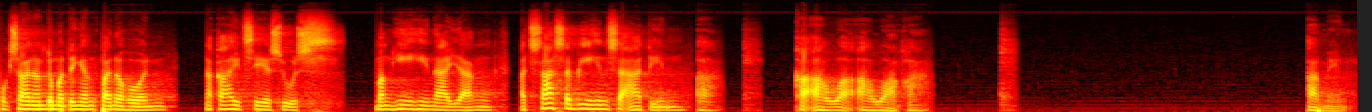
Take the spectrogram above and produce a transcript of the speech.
Huwag sanang dumating ang panahon na kahit si Jesus manghihinayang at sasabihin sa atin, ah, kaawa-awa ka. Amen.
